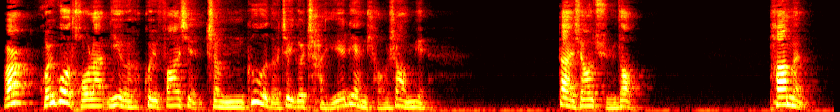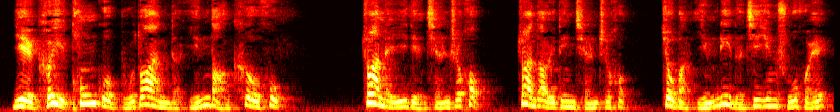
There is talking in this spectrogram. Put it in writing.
而回过头来，你也会发现整个的这个产业链条上面。代销渠道，他们也可以通过不断的引导客户赚了一点钱之后，赚到一定钱之后，就把盈利的基金赎回，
